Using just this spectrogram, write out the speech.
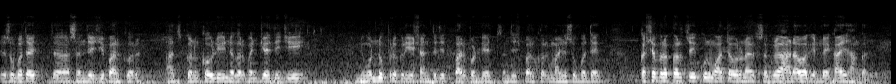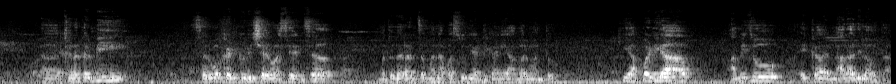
माझ्यासोबत आहेत संजयजी पारकर. आज कणकवली नगरपंचायतीची निवडणूक प्रक्रिया शांततेत पार पडली आहेत संदेश पारकर माझ्यासोबत आहेत. कशा प्रकारचं एकूण वातावरण सगळा सगळं आढावा घेतला आहे काय सांगाल? खरं तर मी सर्व कणकवली शहरवासियांचं मतदारांचं मनापासून या ठिकाणी आभार मानतो की आपण या आम्ही जो एक नारा दिला होता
